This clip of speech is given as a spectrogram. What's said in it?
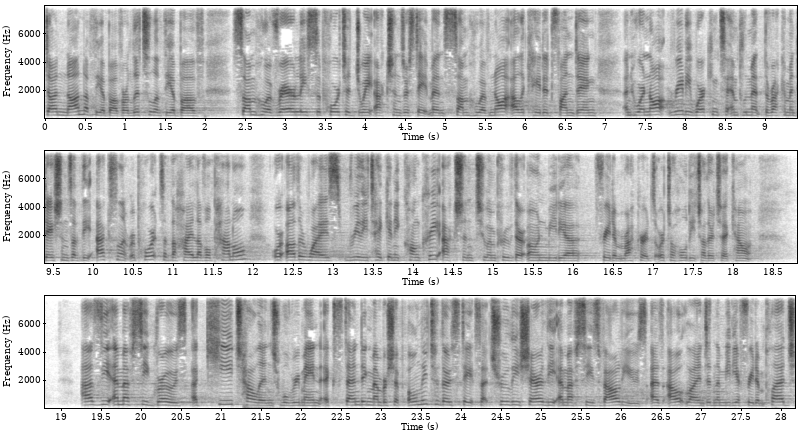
done none of the above or little of the above, some who have rarely supported joint actions or statements, some who have not allocated funding, and who are not really working to implement the recommendations of the excellent reports of the high-level panel, or otherwise really take any concrete action to improve their own media freedom records or to hold each other to account. As the MFC grows, a key challenge will remain extending membership only to those states that truly share the MFC's values as outlined in the Media Freedom Pledge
